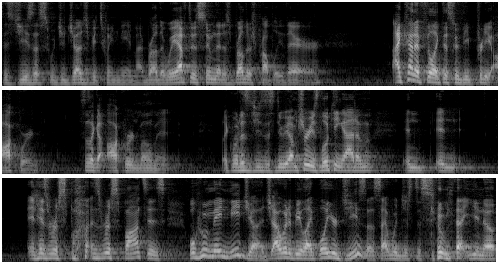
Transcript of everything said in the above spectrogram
says, Jesus, would you judge between me and my brother? We have to assume that his brother's probably there. I kind of feel like this would be pretty awkward. This is like an awkward moment. Like, what does Jesus do? I'm sure he's looking at him, and, and, and his, response, his response is, Well, who made me judge? I would be like, Well, you're Jesus. I would just assume that, you know,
